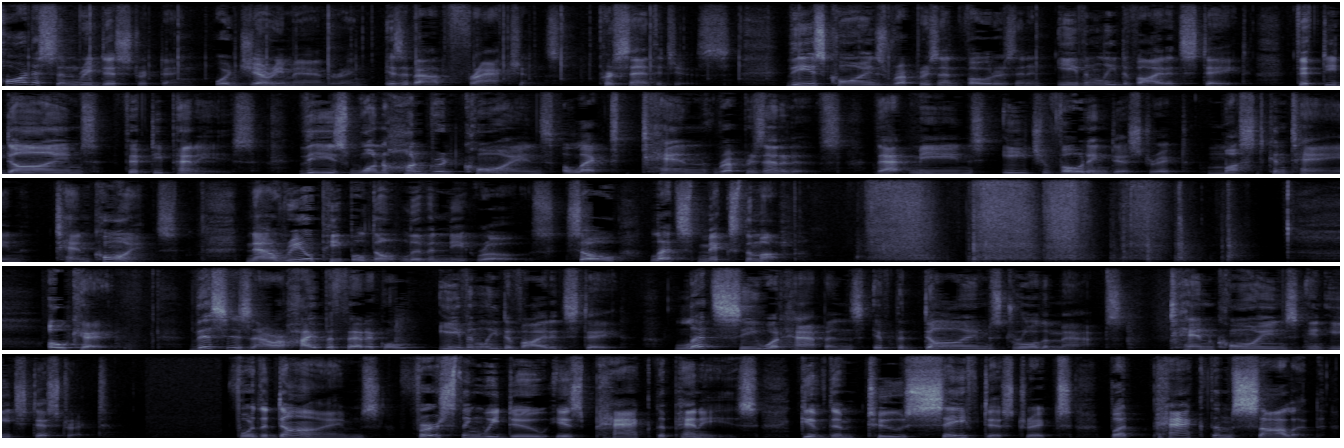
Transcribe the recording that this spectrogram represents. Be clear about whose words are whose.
Speaker 1: Partisan redistricting, or gerrymandering, is about fractions, percentages. These coins represent voters in an evenly divided state, 50 dimes, 50 pennies. These 100 coins elect 10 representatives. That means each voting district must contain 10 coins. Now, real people don't live in neat rows, so let's mix them up. Okay, this is our hypothetical evenly divided state. Let's see what happens if the dimes draw the maps. 10 coins in each district. For the dimes, first thing we do is pack the pennies, give them two safe districts, but pack them solid.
